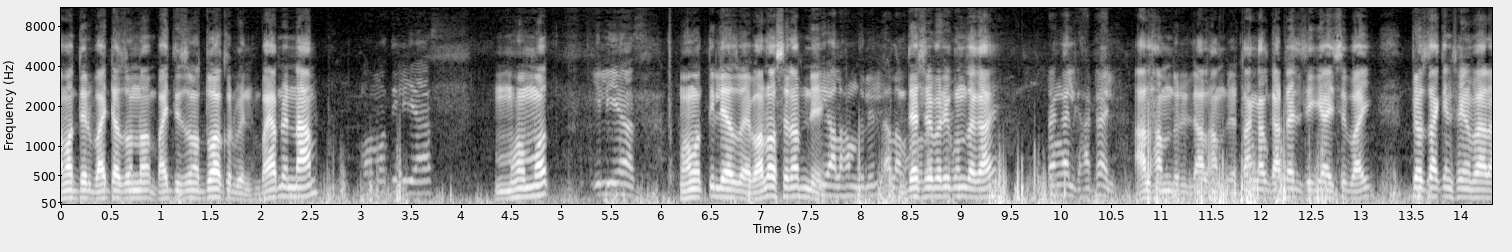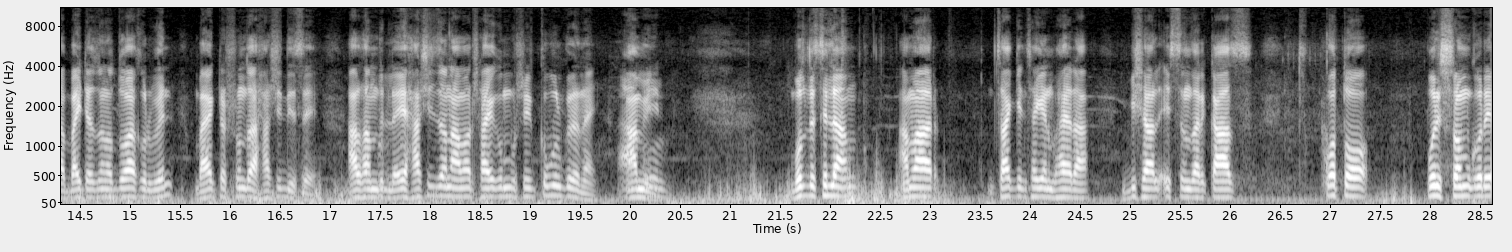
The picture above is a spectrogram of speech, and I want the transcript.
আমাদের বাইটার জন্য বাইটির জন্য দোয়া করবেন। ভাই আপনার নাম? মোহাম্মদ ইলিয়াস। মোহাম্মদ? ইলিয়াস। মোহাম্মদ ইলিয়াস ভাই ভালো আছেন আপনি? আলহামদুলিল্লাহ দেশের বাড়ি কোন জায়গায়? টাঙ্গাইল ঘাটাইল। আলহামদুলিল্লাহ আলহামদুলিল্লাহ। টাঙ্গাল ঘাটাইল থেকে আইছে ভাই। প্রিয় জাকিন সাকিন ভাইরা বাইটার জন্য দোয়া করবেন। ভাই একটা সুন্দর হাসি দিছে। আলহামদুলিল্লাহ এই হাসি যেন আমার সাহেব মুর্শিদ কবুল করে নেয়। আমি বলতেছিলাম আমার জাকিন সাকিন ভাইরা বিশাল স্ট্যান্ডার কাজ কত পরিশ্রম করে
